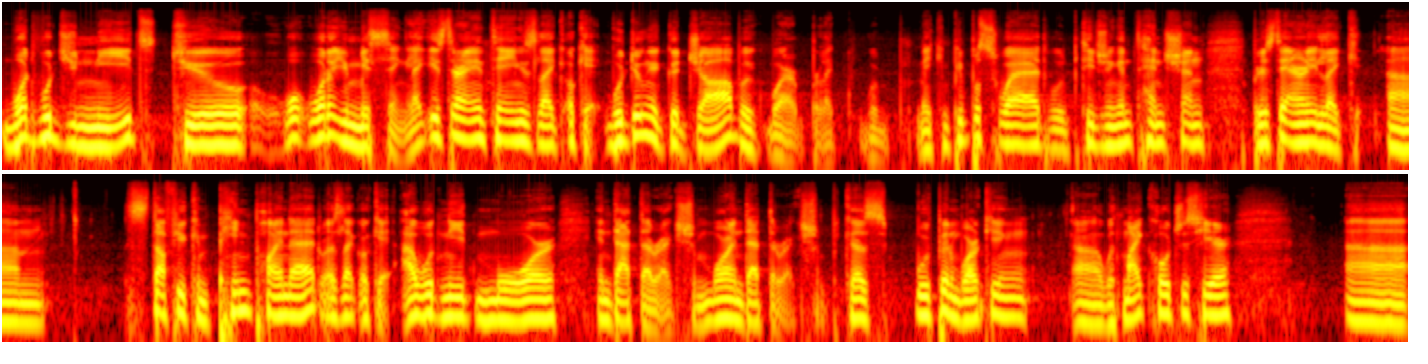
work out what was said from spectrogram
what would you need to? What, what are you missing? Like, is there anything is like okay, we're doing a good job, we're like we're making people sweat, we're teaching intention, but is there any like um, stuff you can pinpoint at? Was like okay, I would need more in that direction, more in that direction because we've been working uh, with my coaches here uh,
